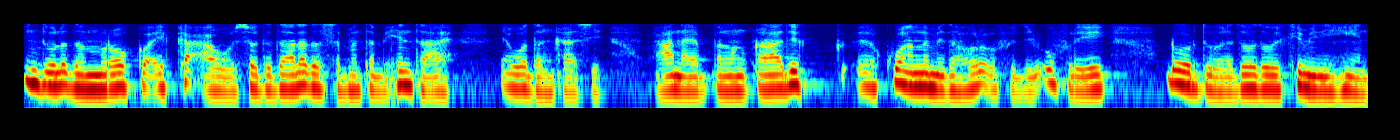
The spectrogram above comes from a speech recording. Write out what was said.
in dowladda morocco ay ka caawiso dadaalada samanta bixinta ah ee wadankaasi waxaana ay ballanqaadi kuwan la mid a hore u fuliyey dhowr dowladood oo ay ka mid yihiin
